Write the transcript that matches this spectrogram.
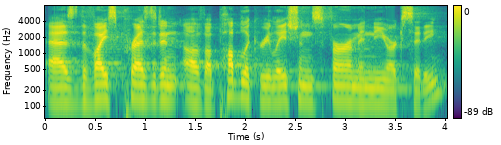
as the vice president of a public relations firm in New York City,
